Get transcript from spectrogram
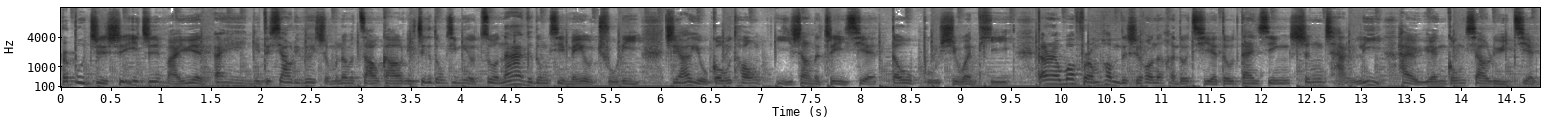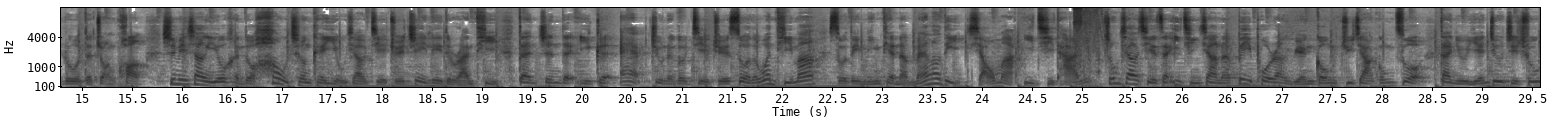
而不只是一直埋怨，哎，你的效率为什么那么糟糕？你这个东西没有做，那个东西没有处理。只要有沟通，以上的这一切都不是问题。当然，work from home 的时候呢，很多企业都担心生产力还有员工效率减弱的状况。市面上也有很多号称可以有效解决这一类的软体，但真的一个 app 就能够解决所有的问题吗？锁定明天的 Melody 小马一起谈。中小企业在疫情下呢，被迫让员工居家工作，但有研究指出，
